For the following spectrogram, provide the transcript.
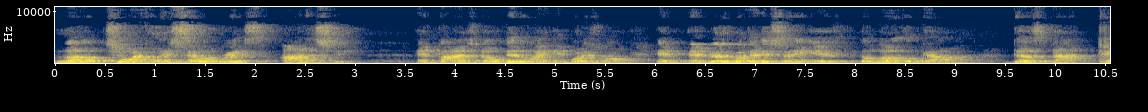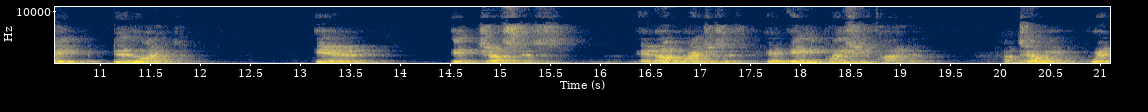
Love joyfully celebrates honesty and finds no delight in what is wrong. And, and really what that is saying is the love of God does not take delight in injustice and unrighteousness in any place you find it. I'm telling you, when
